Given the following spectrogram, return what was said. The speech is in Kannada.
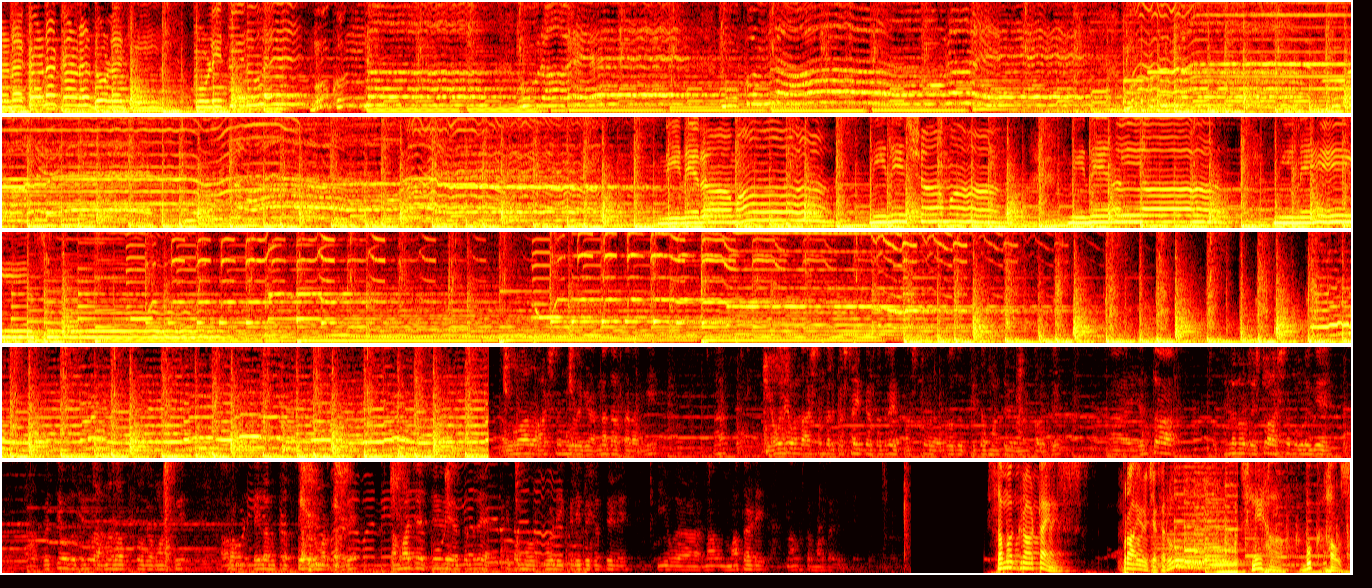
ಕಣ ಕಣ ಕಣದೊಳಗೆ ಕುಳಿತಿರುವೆ ಮುಕುಂದ ಮುರಾರೇ ಮುಕುಂದ ಮುರಾರೇ ಮುಕುಂದ ನೀನೆ ರಾಮ ನೀನೆ ಅಲ್ಲ ನೀನೇ ಯೇಸು ಹಲವಾರು ಆಶ್ರಮಗಳಿಗೆ ಅನ್ನದಾತರಾಗಿ ಆ, ಯಾವುದೇ ಒಂದು ಆಶ್ರಮದಲ್ಲಿ ಕಷ್ಟ ಐತೆ ಅಂತಂದರೆ ಫಸ್ಟ್ ಇರೋದು ಸಿದ್ದಮ್ಮ ಅಂತೇಳಿ ನೆನಪಾಗುತ್ತೆ ಎಂಥ ಸಿದ್ದನವರು ಎಷ್ಟೋ ಆಶ್ರಮಗಳಿಗೆ ಪ್ರತಿಯೊಂದು ತಿಂಗಳು ಅನ್ನದಾಸೋಹ ಮಾಡಿಸಿ ಅವರ ಒಂದು ಕೈಲಂತ ಸೇವೆ ಮಾಡ್ತಾರೆ ಸಮಾಜ ಸೇವೆ ಅಂತಂದರೆ ಸಿದ್ದಮ್ಮ ಅವ್ರು ನೋಡಿ ಕಲಿಬೇಕಂತೇಳಿ ಈಗ ನಾವು ಮಾತಾಡಿ ನಮಸ್ಕಾರ ಮಾಡ್ತಾ ಇದ್ದೀವಿ. ಸಮಗ್ರ ಟೈಮ್ಸ್. ಪ್ರಾಯೋಜಕರು ಸ್ನೇಹ ಬುಕ್ ಹೌಸ್.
